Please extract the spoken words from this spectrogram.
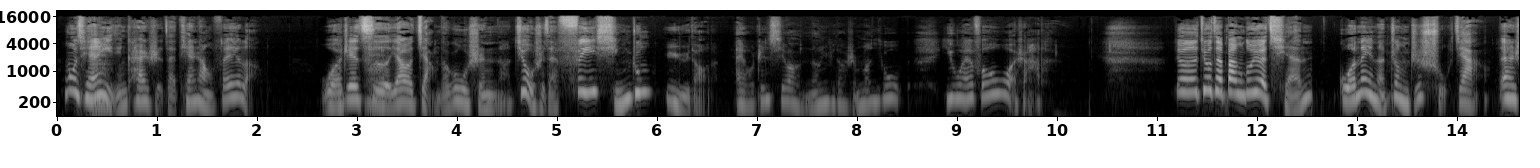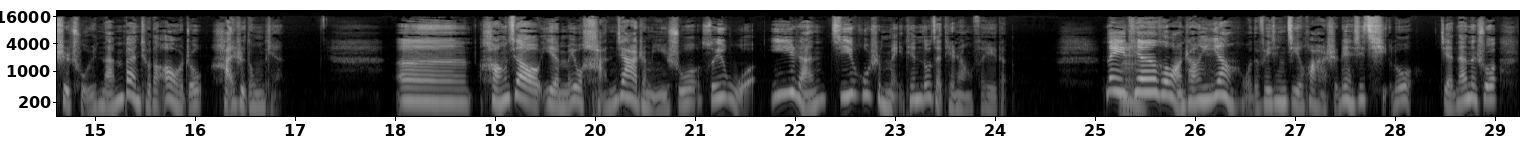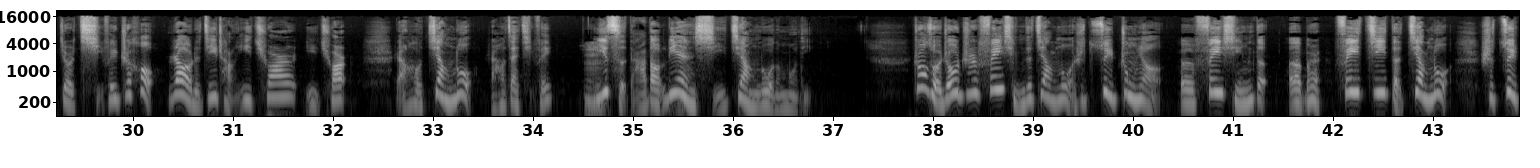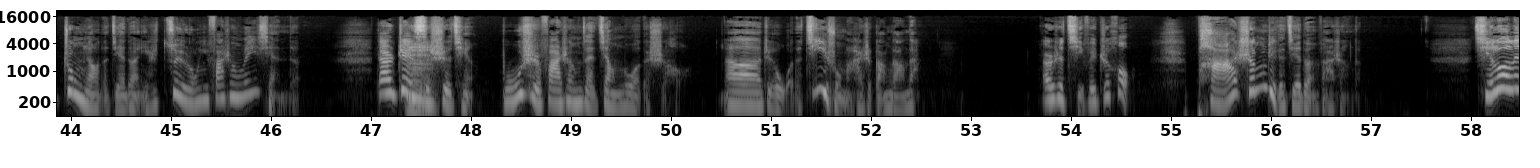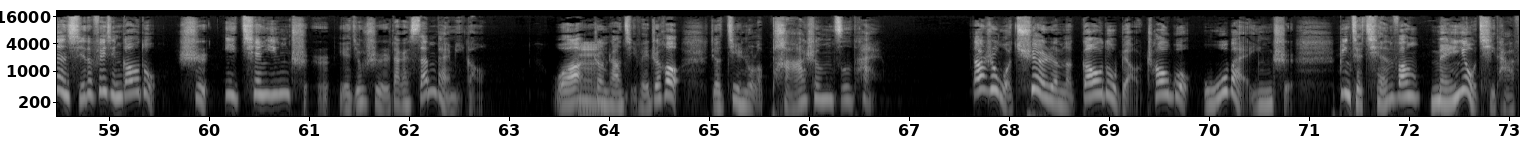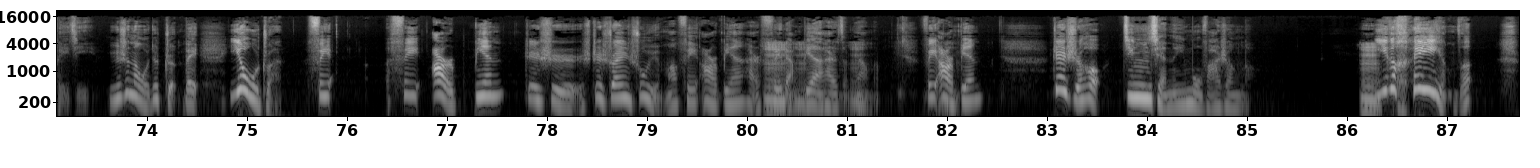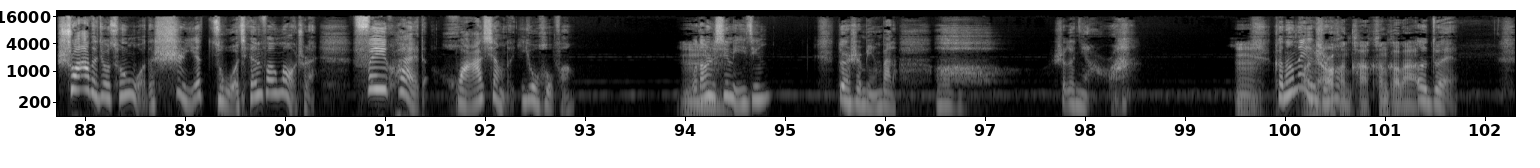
目前已经开始在天上飞了。我这次要讲的故事呢，就是在飞行中遇到的。哎，我真希望你能遇到什么 U UFO 啊啥的。就就在半个多月前，国内呢正值暑假，但是处于南半球的澳洲还是冬天。嗯，航校也没有寒假这么一说，所以我依然几乎是每天都在天上飞的。那一天和往常一样，我的飞行计划是练习起落。简单的说，就是起飞之后绕着机场一圈儿一圈儿，然后降落，然后再起飞，嗯以此达到练习降落的目的。众所周知，飞行的降落是最重要，呃，飞行的呃不是飞机的降落是最重要的阶段，也是最容易发生危险的。但是这次嗯事情不是发生在降落的时候啊、这个我的技术嘛还是杠杠的，而是起飞之后爬升这个阶段发生的。起落练习的飞行高度是一千英尺，也就是大概三百米高。我嗯正常起飞之后就进入了爬升姿态。当时我确认了高度表超过五百英尺，并且前方没有其他飞机，于是呢，我就准备右转飞飞二边，这是这是专业术语吗？飞二边还是飞两边还是怎么样的？飞二边。这时候惊险的一幕发生了，嗯一个黑影子唰的就从我的视野左前方冒出来，飞快的滑向了右后方。我当时心里一惊，顿时明白了，哦，是个鸟啊！嗯，可能那个时候鸟很可很可怕，呃，对，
